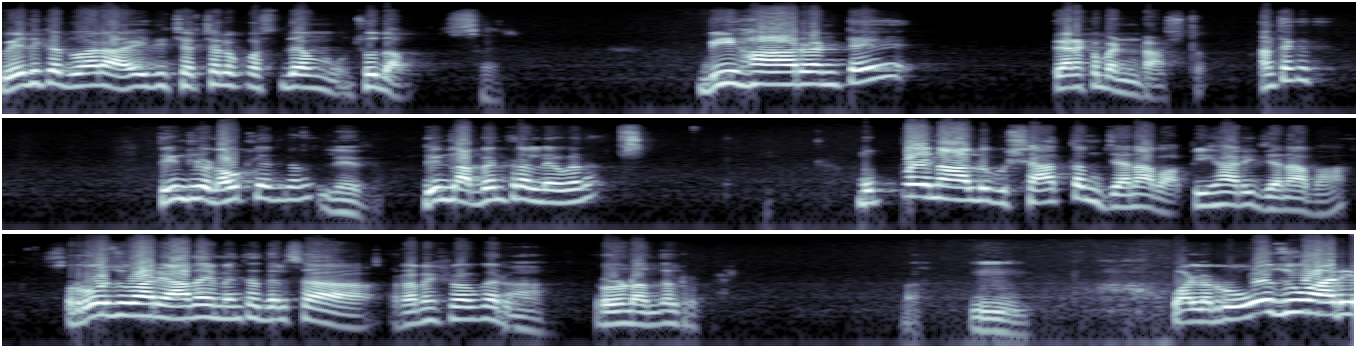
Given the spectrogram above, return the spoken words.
వేదిక ద్వారా ఇది చర్చలోకి వస్తుందాం చూద్దాం. సరే. బీహార్ అంటే వెనకబడిన రాష్ట్రం. అంతే కదా? దీంట్లో డౌట్ లేదు కదా? లేదు. దీంట్లో అభ్యంతరాలు లేవు కదా? ముప్పై నాలుగు శాతం జనాభా బీహారీ జనాభా రోజువారీ ఆదాయం ఎంత తెలుసా రమేష్ బాబు గారు. రెండు వందల రూపాయలు. వాళ్ళ రోజువారీ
